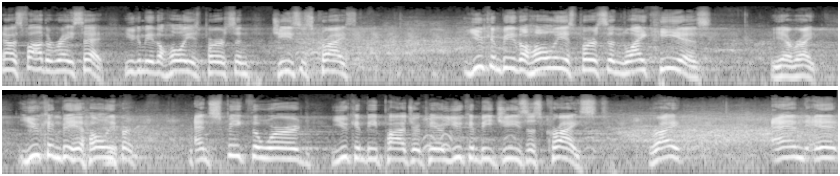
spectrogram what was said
Now, as Father Ray said, you can be the holiest person, Jesus Christ. You can be the holiest person like He is. Yeah, right. You can be a holy person and speak the word. You can be Padre Pio. You can be Jesus Christ, right? And it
